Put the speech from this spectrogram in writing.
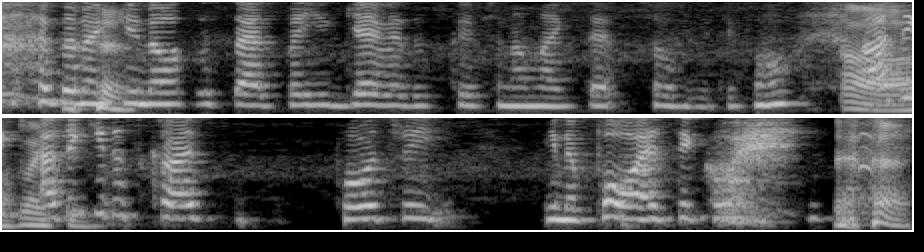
I don't know if you noticed that, but you gave a description. I'm like, that's so beautiful. I think I think you described poetry in a poetic way. so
